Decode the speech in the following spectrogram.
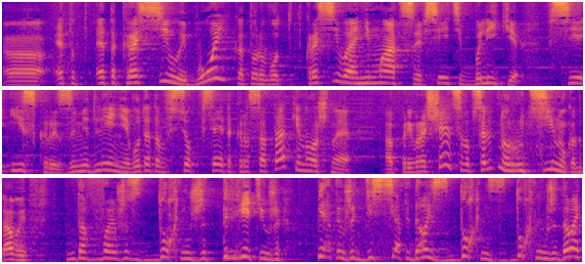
этот, это красивый бой, который вот красивая анимация, все эти блики, все искры, замедление, вот это все, вся эта красота киношная э, превращается в абсолютную рутину, когда вы, ну давай уже сдохни, уже третий, уже пятый, уже десятый, давай сдохни, сдохни уже, давай,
